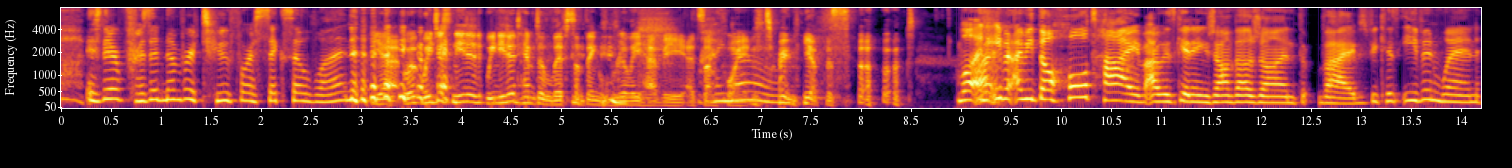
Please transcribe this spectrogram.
is there prison number two four six zero one? Yeah, we, we just needed we needed him to lift something really heavy at some I point know. during the episode. Well, and I- even I mean, the whole time I was getting Jean Valjean th- vibes because even when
